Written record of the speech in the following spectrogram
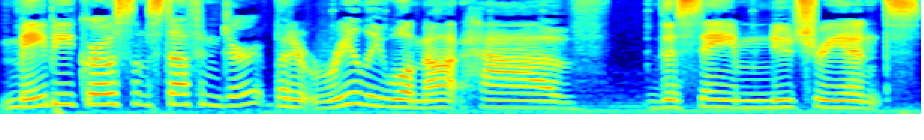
maybe grow some stuff in dirt, but it really will not have the same nutrient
